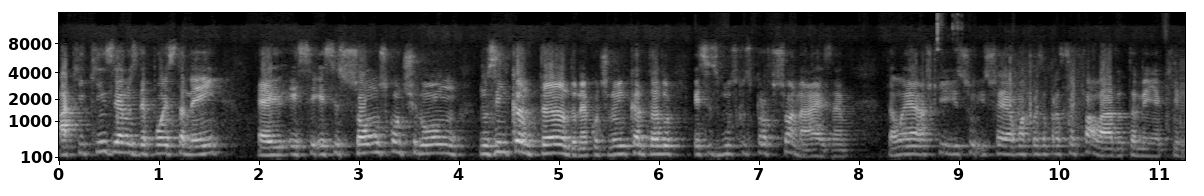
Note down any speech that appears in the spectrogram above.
aqui 15 anos depois também, é, esse, esses sons continuam nos encantando, né? Continuam encantando esses músicos profissionais, né? Então, é, acho que isso, isso é uma coisa para ser falada também aqui.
